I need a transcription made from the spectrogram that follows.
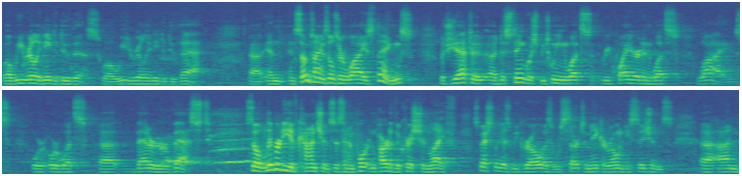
Well, we really need to do this. Well, we really need to do that. Uh, and, and sometimes those are wise things, but you have to uh, distinguish between what's required and what's wise or, or what's uh, better or best. So, liberty of conscience is an important part of the Christian life, especially as we grow, as we start to make our own decisions uh, on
